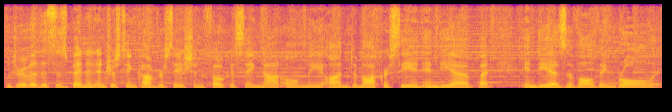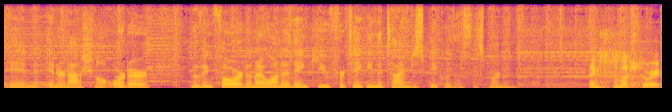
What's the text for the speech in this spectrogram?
Well, Dhruva, this has been an interesting conversation focusing not only on democracy in India, but India's evolving role in international order moving forward. And I want to thank you for taking the time to speak with us this morning. Thanks so much, Torrey.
